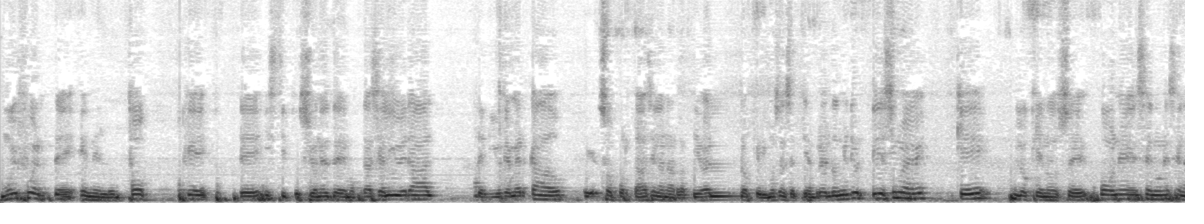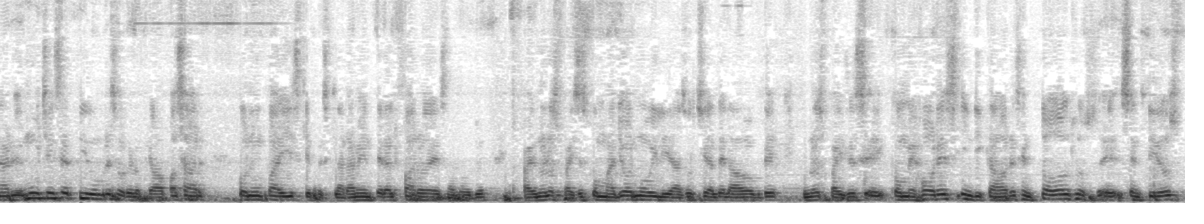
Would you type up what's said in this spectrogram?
muy fuerte en el enfoque de instituciones de democracia liberal, de libre mercado, eh, soportadas en la narrativa de lo que vimos en septiembre del 2019, que lo que nos eh, pone es en un escenario de mucha incertidumbre sobre lo que va a pasar con un país que pues claramente era el faro de desarrollo, uno de los países con mayor movilidad social de la OCDE, uno de los países eh, con mejores indicadores en todos los eh, sentidos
